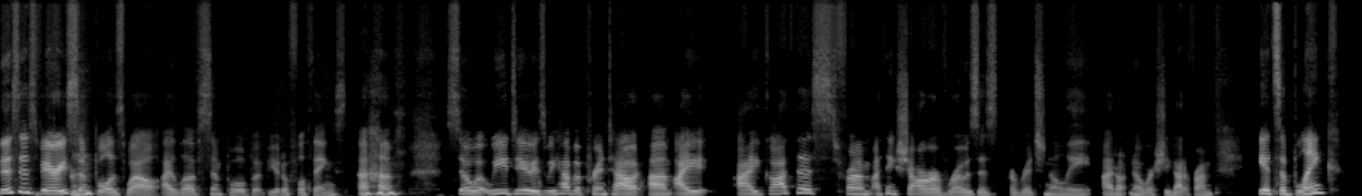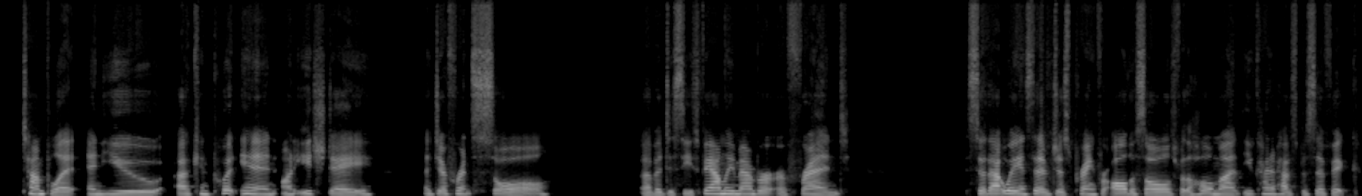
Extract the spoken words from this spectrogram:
this is very simple as well. I love simple but beautiful things. Um, so what we do is we have a printout. Um, I I got this from I think Shower of Roses originally. I don't know where she got it from. It's a blank template, and you uh, can put in on each day a different soul of a deceased family member or friend so that way instead of just praying for all the souls for the whole month you kind of have specific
